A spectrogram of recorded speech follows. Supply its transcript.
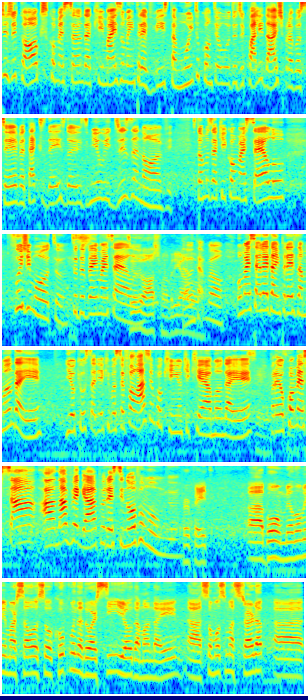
Digitalks, começando aqui mais uma entrevista, muito conteúdo de qualidade para você, Vetex Days 2019. Estamos aqui com o Marcelo Fujimoto. Tudo bem, Marcelo? Tudo ótimo, obrigado. Então tá bom. O Marcelo é da empresa Mandae. E eu gostaria que você falasse um pouquinho o que é a Mandae, para eu começar a navegar por esse novo mundo. Perfeito. Uh, bom, meu nome é Marcelo, sou cofundador CEO da Mandae. Uh, somos uma startup uh,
